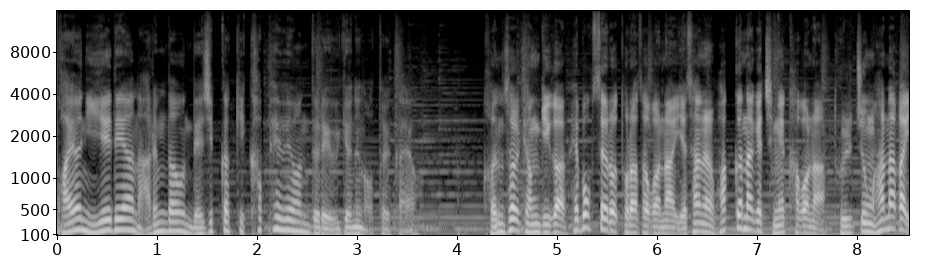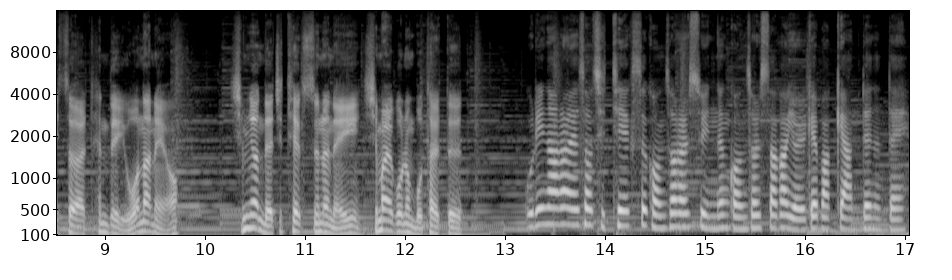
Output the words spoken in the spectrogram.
과연 이에 대한 아름다운 내 집 갖기 카페 회원들의 의견은 어떨까요? 건설 경기가 회복세로 돌아서거나 예산을 화끈하게 증액하거나 둘 중 하나가 있어야 할 텐데 요원하네요. 10년 내 GTX는 A, C 말고는 못할 듯. 우리나라에서 GTX 건설할 수 있는 건설사가 10개밖에 안 되는데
